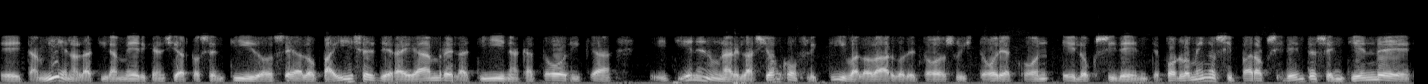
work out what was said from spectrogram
eh, también a Latinoamérica en cierto sentido, o sea, los países de raigambre latina, católica, y tienen una relación conflictiva a lo largo de toda su historia con el Occidente, por lo menos si para Occidente se entiende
